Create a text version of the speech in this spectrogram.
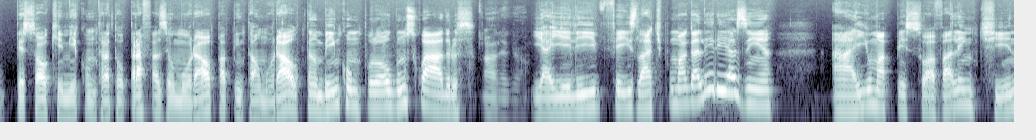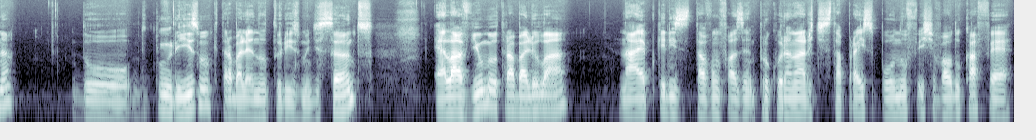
o pessoal que me contratou para fazer o mural, para pintar o mural, também comprou alguns quadros. Ah, legal. E aí ele fez lá tipo uma galeriazinha. Aí uma pessoa, Valentina, do, do turismo, que trabalha no turismo de Santos, ela viu meu trabalho lá. Na época eles estavam fazendo, procurando artista para expor no Festival do Café.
